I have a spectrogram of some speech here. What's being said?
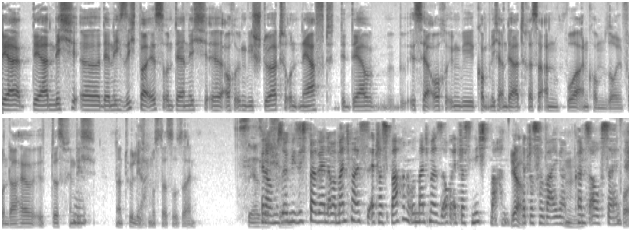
der der nicht äh, der nicht sichtbar ist und der nicht äh, auch irgendwie stört und nervt, der ist ja auch irgendwie kommt nicht an der Adresse an, wo er ankommen soll. Von daher, das finde ja. ich natürlich ja. muss das so sein. Sehr, genau, muss irgendwie sichtbar werden, aber manchmal ist es etwas machen und manchmal ist es auch etwas nicht machen, ja. etwas verweigern, mhm. kann es auch sein. Voll.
